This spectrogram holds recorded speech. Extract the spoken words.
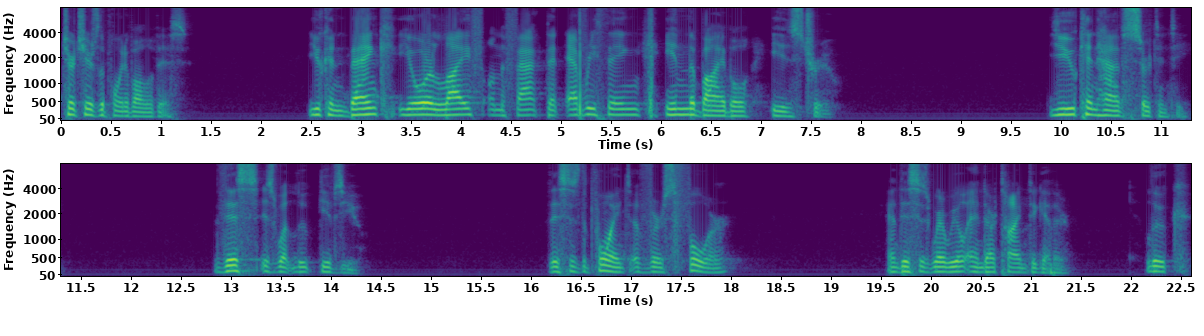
Church, here's the point of all of this. You can bank your life on the fact that everything in the Bible is true. You can have certainty. This is what Luke gives you. This is the point of verse 4. And this is where we'll end our time together. Luke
